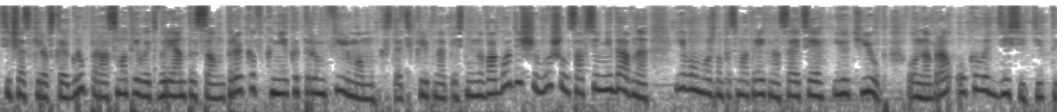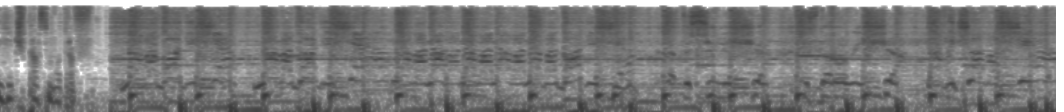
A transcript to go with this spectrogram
Сейчас кировская группа рассматривает варианты саундтреков к некоторым фильмам. Кстати, клип на песню «Новогодище» вышел совсем недавно. Его можно посмотреть на сайте YouTube. Он набрал около 10 тысяч просмотров. Это силище и здоровище. Да вы чё вообще?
